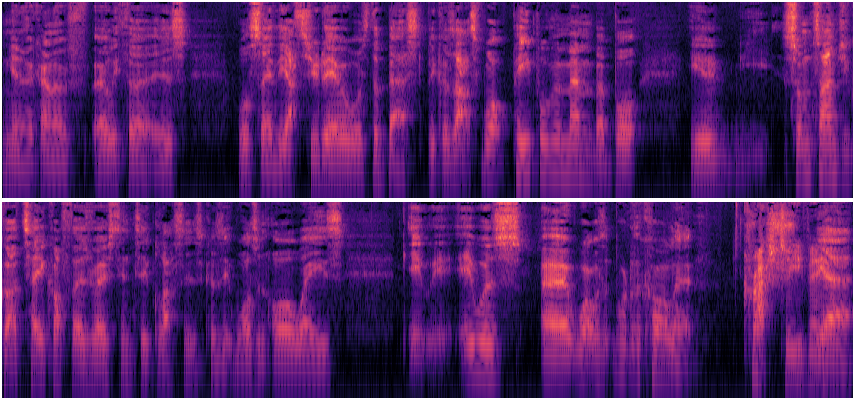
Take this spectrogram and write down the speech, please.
you know, kind of early thirties, will say the Attitude Era was the best because that's what people remember. But you sometimes you've got to take off those rose tinted glasses because it wasn't always. It it was uh, what was what do they call it? Crash TV. Yeah,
